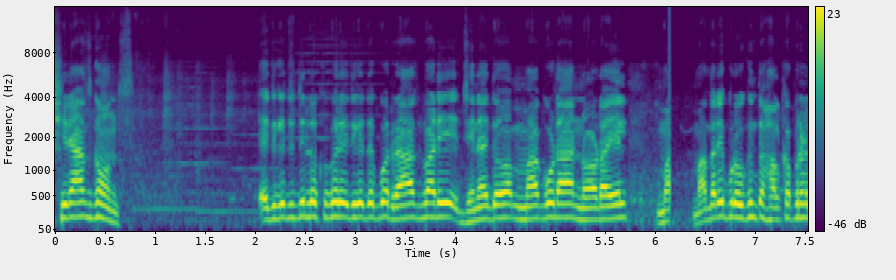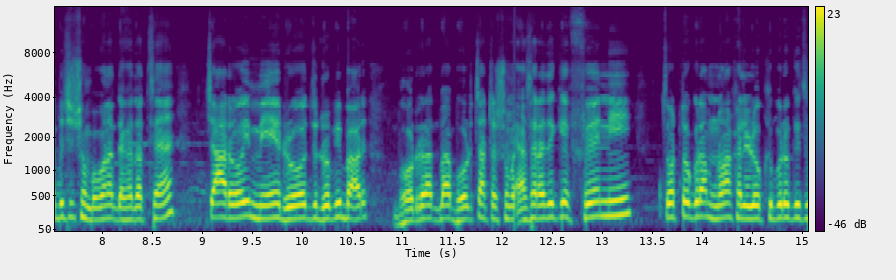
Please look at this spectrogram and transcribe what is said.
সিরাজগঞ্জ। এদিকে যদি লক্ষ্য করি, এদিকে দেখব রাজবাড়ি, ঝিনাইদহ মাগুড়া নড়াইল মাদারীপুরেও কিন্তু হালকা পরিমাণে বেশি সম্ভাবনা দেখা যাচ্ছে। চারই মে রোজ রবিবার ভোর রাত বা ভোর চারটার সময়। এছাড়া এদিকে ফেনী, চট্টগ্রাম, নোয়াখালী লক্ষ্মীপুরের কিছু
